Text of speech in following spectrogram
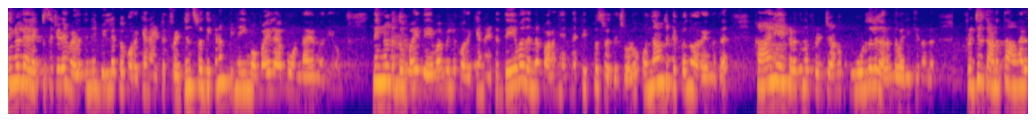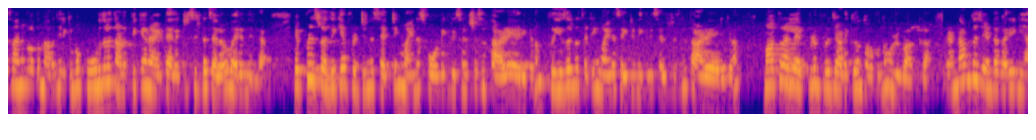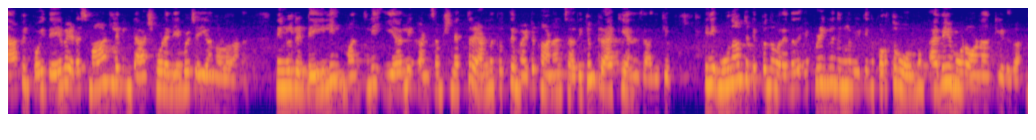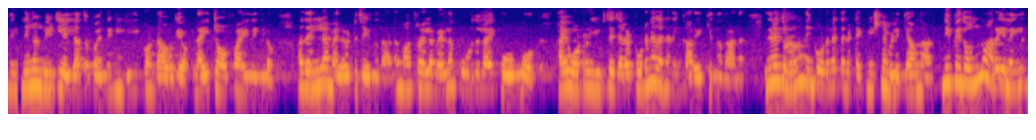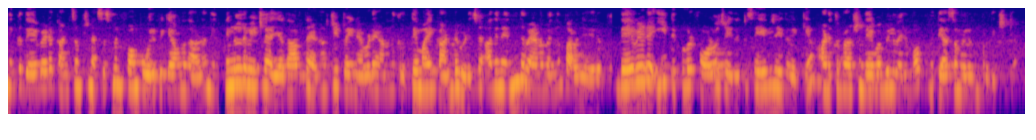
നിങ്ങളുടെ ഇലക്ട്രിസിറ്റിയുടെ വെള്ളത്തിന്റെ ബില്ലൊക്കെ കുറയ്ക്കാനായിട്ട് ഫ്രിഡ്ജും ശ്രദ്ധിക്കണം. പിന്നെ ഈ മൊബൈൽ ആപ്പ് ഉണ്ടായാൽ മതിയോ നിങ്ങളുടെ ദുബായ് ദേവ ബില്ല് കുറയ്ക്കാനായിട്ട് ദേവ തന്നെ പറഞ്ഞു തരുന്ന ടിപ്പ് ശ്രദ്ധിച്ചോളൂ. ഒന്നാമത്തെ ടിപ്പ് എന്ന് പറയുന്നത് കാലിയായി കിടക്കുന്ന ഫ്രിഡ്ജാണ് കൂടുതൽ കറണ്ട് വലിക്കുന്നത്. ഫ്രിഡ്ജിൽ തണുത്ത ആഹാര സാധനങ്ങളൊക്കെ നിറഞ്ഞിരിക്കുമ്പോൾ കൂടുതൽ തണുപ്പിക്കാനായിട്ട് ഇലക്ട്രിസിറ്റിയുടെ ചെലവ് വരുന്നില്ല. എപ്പോഴും ശ്രദ്ധിക്കുക ഫ്രിഡ്ജിന്റെ സെറ്റിംഗ് മൈനസ് ഫോർ ഡിഗ്രി സെൽഷ്യസിന് താഴെ ആയിരിക്കണം. ഫ്രീസറിന്റെ സെറ്റിംഗ് മൈനസ് എയ്റ്റീൻ ഡിഗ്രി സെൽഷ്യസിന് താഴെ ആയിരിക്കണം. മാത്രമല്ല എപ്പോഴും ഫ്രിഡ്ജ് അടയ്ക്കുന്നതും തുറക്കുന്നതും ഒഴിവാക്കുക. രണ്ടാമത് ചെയ്യേണ്ട കാര്യം ഈ ആപ്പിൽ പോയി ദേവയുടെ സ്മാർട്ട് ലിവിംഗ് ഡാഷ്ബോർഡ് എനേബിൾ ചെയ്യുക എന്നുള്ളതാണ്. നിങ്ങളുടെ ഡെയിലി മന്ത്ലി ഇയർലി കൺസംഷൻ എത്രയാണെന്ന് കൃത്യമായിട്ട് കാണാൻ സാധിക്കും ട്രാക്ക് ചെയ്യാനും സാധിക്കും. ഇനി മൂന്നാമത്തെ ടിപ്പ് എന്ന് പറയുന്നത് എപ്പോഴെങ്കിലും നിങ്ങൾ വീട്ടിൽ നിന്ന് പുറത്തു പോകുമ്പോൾ അവേ മോഡ് ഓൺ ആക്കി ഇടുക നിങ്ങൾ വീട്ടിലില്ലാത്തപ്പോൾ എന്തെങ്കിലും ലീക്ക് ഉണ്ടാവുകയോ ലൈറ്റ് ഓഫ് ആയില്ലെങ്കിലോ അതെല്ലാം അലേർട്ട് ചെയ്യുന്നതാണ്. മാത്രമല്ല വെള്ളം കൂടുതലായി പോകുമോ ഹൈ വാട്ടർ യൂസേജ് അലേർട്ട് ഉടനെ തന്നെ നിങ്ങൾക്ക് അറിയിക്കുന്നതാണ്. ഇതിനെ തുടർന്ന് നിങ്ങൾക്ക് ഉടനെ തന്നെ ടെക്നീഷ്യനെ വിളിക്കാവുന്നതാണ്. ഇനിയിപ്പോൾ ഇതൊന്നും അറിയില്ലെങ്കിൽ നിങ്ങൾക്ക് ദേവയുടെ കൺസംഷൻ അസസ്മെന്റ് ഫോം പൂരിപ്പിക്കാവുന്നതാണ്. നിങ്ങളുടെ വീട്ടിലെ യഥാർത്ഥ എനർജി ട്രെയിൻ എവിടെയാണെന്ന് കൃത്യമായി കണ്ടുപിടിച്ച് അതിന് എന്ത് വേണമെന്നും പറഞ്ഞു തരും. ദേവയുടെ ഈ ടിപ്പുകൾ ഫോളോ ചെയ്തിട്ട് സേവ് ചെയ്ത് വെക്കാം. അടുത്ത പ്രാവശ്യം ദേവ ബിൽ വരുമ്പോൾ വ്യത്യാസം വരുമെന്ന് പ്രതീക്ഷിക്കാം.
